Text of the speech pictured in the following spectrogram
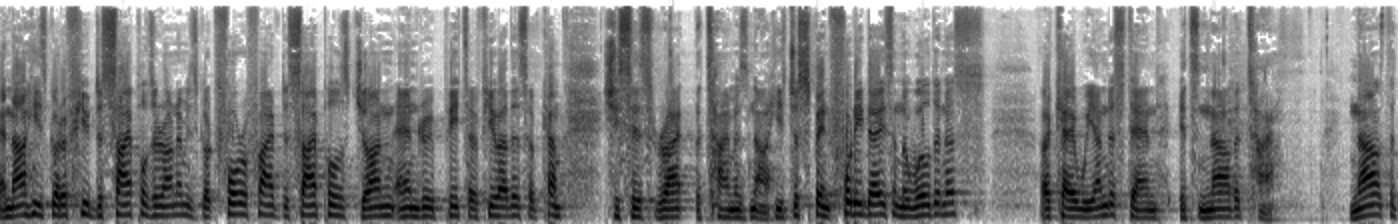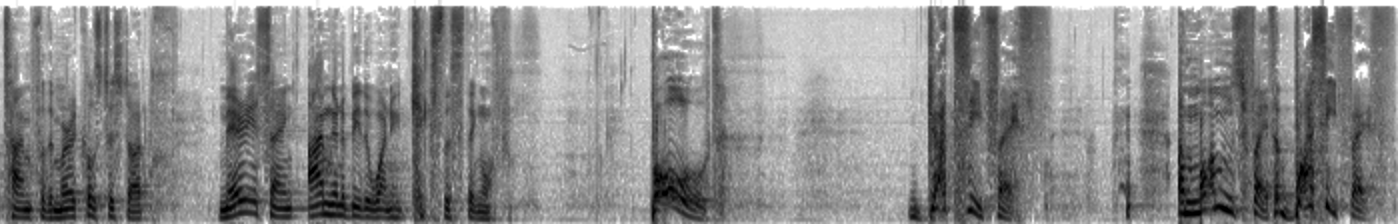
and now he's got a few disciples around him. He's got four or five disciples John, Andrew, Peter, a few others have come. She says, Right, the time is now. He's just spent 40 days in the wilderness. Okay, we understand. It's now the time. Now's the time for the miracles to start. Mary is saying, I'm going to be the one who kicks this thing off bold, gutsy faith, a mom's faith, a bossy faith.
